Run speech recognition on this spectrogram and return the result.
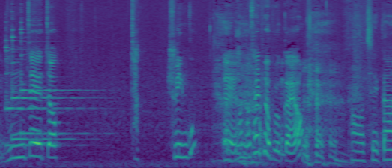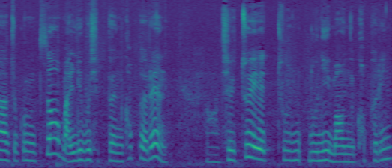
문제적 작, 주인공? 네, 한번 살펴볼까요? 어, 제가 조금 써 말리고 싶은 커플은 어, 질투의 두 눈이 먼 커플인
